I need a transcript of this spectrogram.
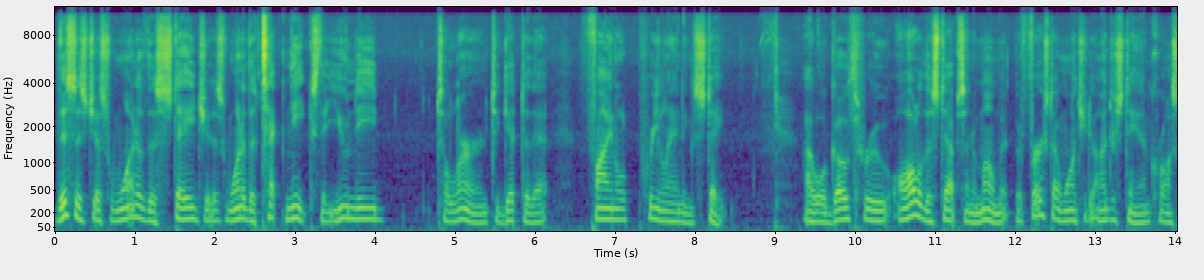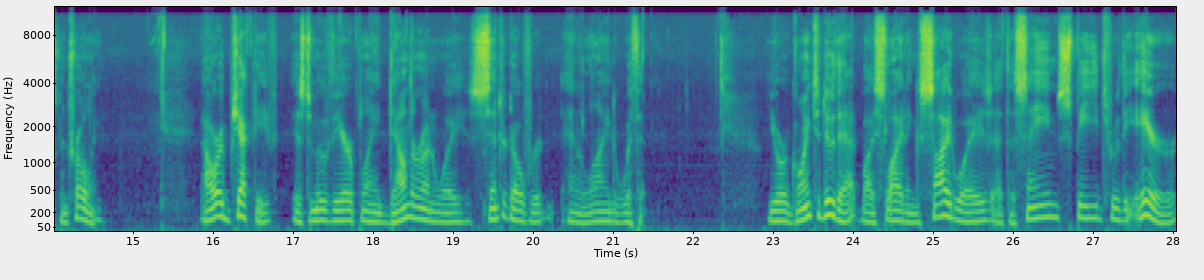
This is just one of the stages, one of the techniques that you need to learn to get to that final pre-landing state. I will go through all of the steps in a moment, but first I want you to understand cross-controlling. Our objective is to move the airplane down the runway, centered over it, and aligned with it. You are going to do that by sliding sideways at the same speed through the air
